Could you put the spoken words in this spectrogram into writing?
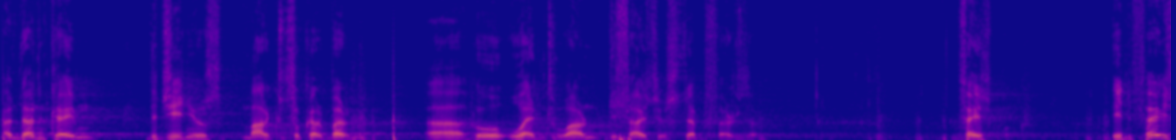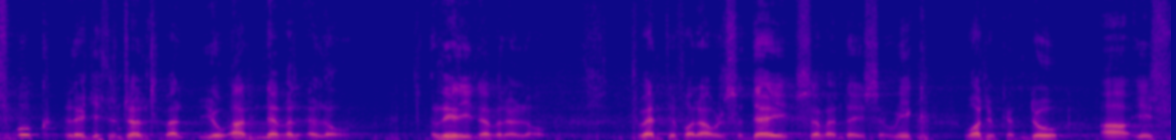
And then came the genius Mark Zuckerberg, uh, who went one decisive step further. Facebook. In Facebook, ladies and gentlemen, you are never alone. Really never alone. 24 hours a day, seven days a week, what you can do uh, is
